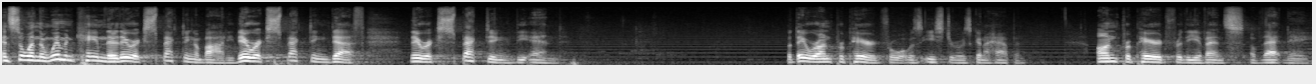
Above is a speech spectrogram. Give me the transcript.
And so when the women came there, they were expecting a body, they were expecting death, they were expecting the end. But they were unprepared for what was Easter was going to happen, unprepared for the events of that day.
